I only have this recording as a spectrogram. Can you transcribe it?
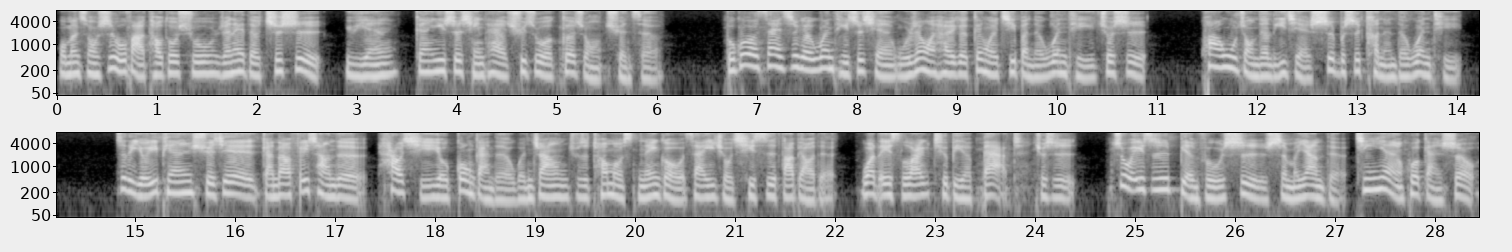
我们总是无法逃脱出人类的知识、语言。跟意识形态去做各种选择。不过，在这个问题之前，我认为还有一个更为基本的问题，就是跨物种的理解是不是可能的问题。这里有一篇学界感到非常的好奇、有共感的文章，就是 Thomas Nagel 在一九七四发表的《What Is Like to Be a Bat》，就是作为一只蝙蝠是什么样的经验或感受。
